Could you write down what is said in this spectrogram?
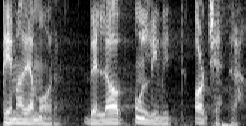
tema de amor, The Love Unlimited Orchestra.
